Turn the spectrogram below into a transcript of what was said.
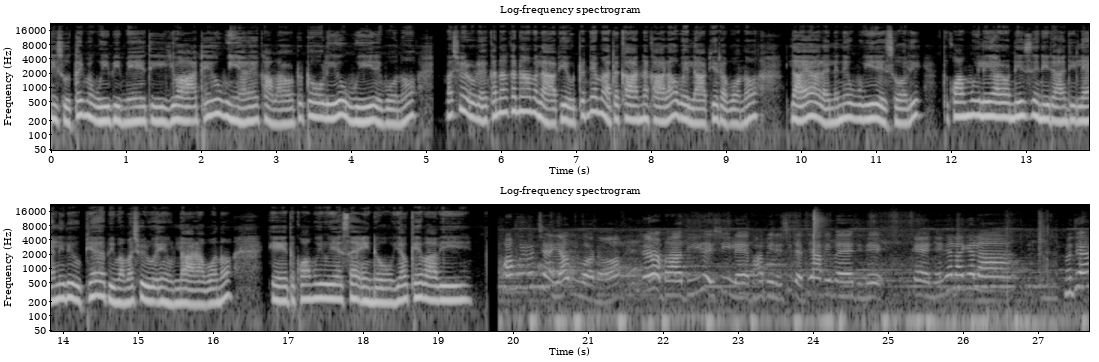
နေဆိုတိတ်မဝေးပြီမဲ့ဒီရွာအထဲကိုဝင်ရတဲ့အခါမှာတော့တော်တော်လေးကိုဝေးတယ်ပေါ့နော်မရွှေတို့လည်းခဏခဏမလာဖြစ်ဘူးတစ်နှစ်မှတစ်ခါနှစ်ခါလောက်ပဲလာဖြစ်တာပေါ့နော် လာရတာလည်းနည်းနည်းဝေးတယ်ဆိုတော့လေတကွာမွေးလေးကတော့နေ့စဉ်နေ့တိုင်းဒီလမ်းလေးတွေကိုဖြတ်ပြီးမှမရွှေတို့အိမ်ကိုလာတာပေါ့နော်ကဲတကွာမွေးတို့ရဲ့ဆန့်အိမ်တို့ရောက်ခဲ့ပါပြီခွားမွေးတို့ချန်ရောက်ပြီပေါ့နော်။ဒါကဘာဒီတွေရှိလဲဘာပေးတွေရှိတယ်ပြပေးမယ်ဒီနေ့။ကဲငိမ့်နေလိုက်ခဲ့လားမကျန်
